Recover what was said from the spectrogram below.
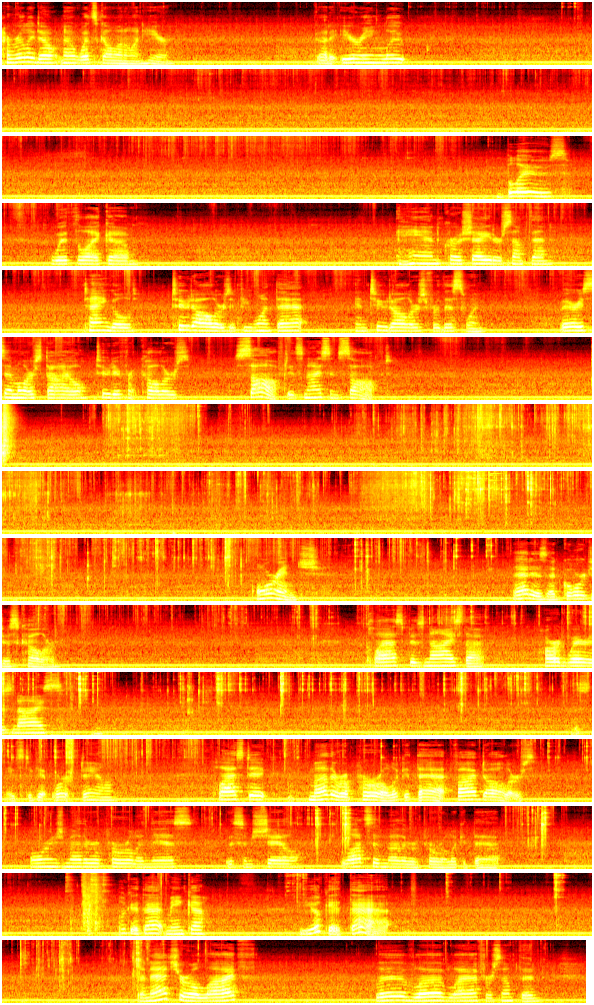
I really don't know what's going on here. Got an earring loop. blues with like um, hand crocheted or something tangled $2 if you want that and $2 for this one. Very similar style, two different colors. Soft, it's nice and soft. Orange. That is a gorgeous color. Clasp is nice. The hardware is nice. This needs to get worked down. Plastic mother of pearl. Look at that. Five dollars orange mother of pearl in this with some shell. Lots of mother of pearl. Look at that. Look at that, Minka. Look at that. The natural life. Live, love, laugh, or something.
